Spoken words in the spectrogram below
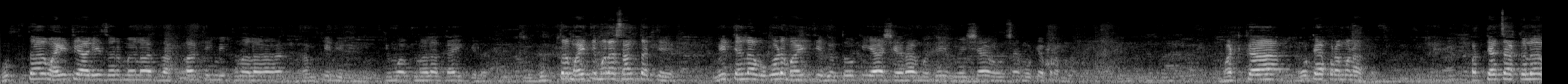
गुप्त माहिती आली जर मला दाखवा की मी कुणाला धमकी दिली किंवा कुणाला काय केलं. गुप्त माहिती मला सांगतात ते. मी त्यांना उघड माहिती देतो की या शहरामध्ये वेश्या व्यवसाय मोठ्या प्रमाणात. मटका मोठ्या प्रमाणात. पत्त्याचा कलर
